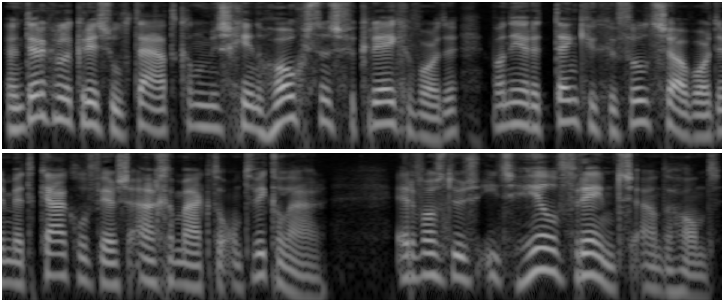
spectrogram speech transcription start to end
Een dergelijk resultaat kan misschien hoogstens verkregen worden wanneer het tankje gevuld zou worden met kakelvers aangemaakte ontwikkelaar. Er was dus iets heel vreemds aan de hand.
